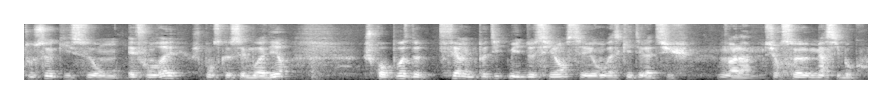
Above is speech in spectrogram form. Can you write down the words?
tous ceux qui sont effondrés, je pense que c'est le mot à dire, je propose de faire une petite minute de silence et on va se quitter là-dessus. Voilà, sur ce, merci beaucoup.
